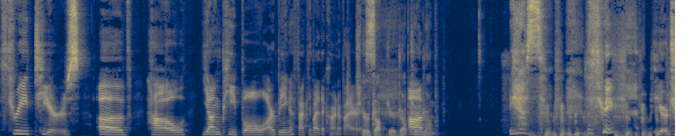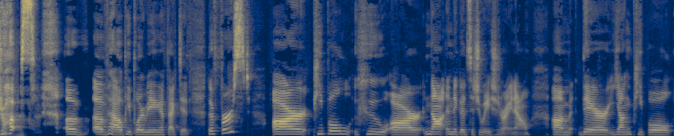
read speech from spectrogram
three tiers of how young people are being affected by the coronavirus. Teardrop, teardrop, teardrop. Um, yes, the three teardrops of of how people are being affected. The first are people who are not in a good situation right now. Um, they're young people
